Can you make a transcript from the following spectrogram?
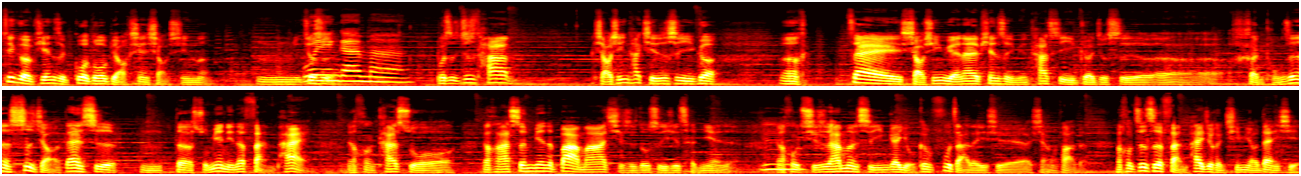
这个片子过多表现小新了，嗯，不应该吗？不是，就是他小新他其实是一个，呃，在小新原来的片子里面，他是一个就是呃很童真的视角，但是嗯的所面临的反派，然后他所。然后他身边的爸妈其实都是一些成年人，然后其实他们是应该有更复杂的一些想法的。然后这次反派就很轻描淡写，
